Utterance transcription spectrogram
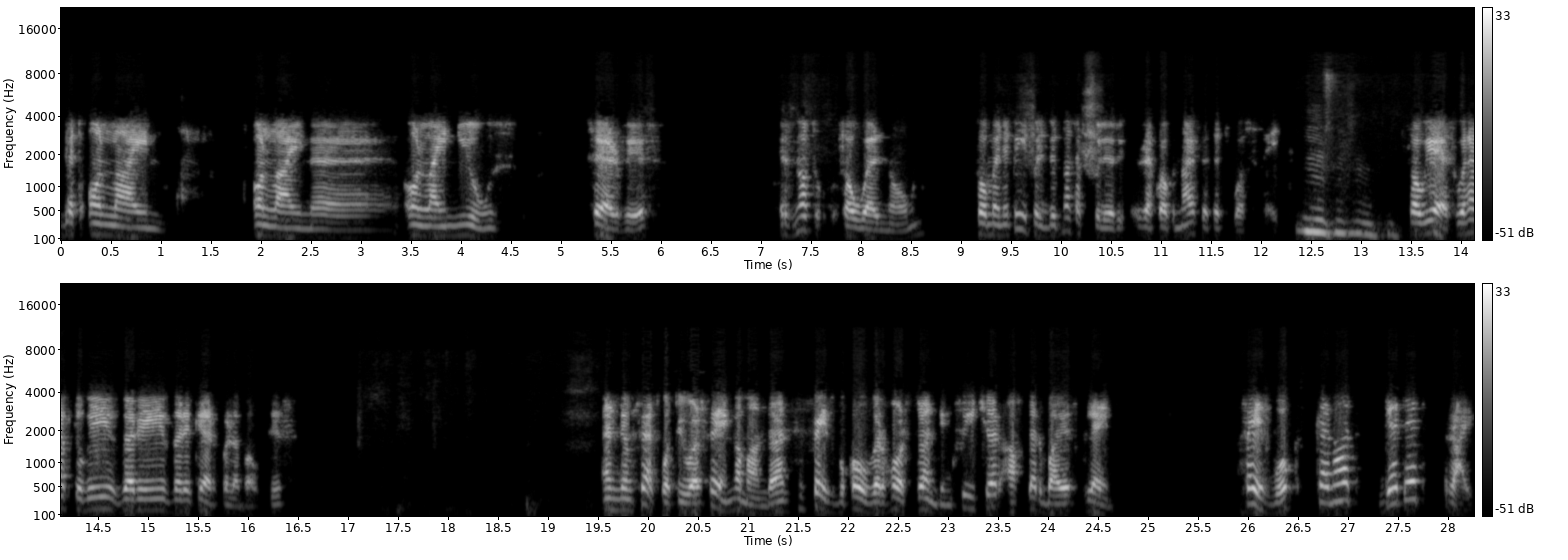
that online online uh, online news service is not so well known. So many people did not actually re- recognize that it was fake. Mhm. So yes, we have to be very, very careful about this. And in fact, what you were saying, Amanda, Facebook overhauls trending feature after bias claim. Facebook cannot get it right.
